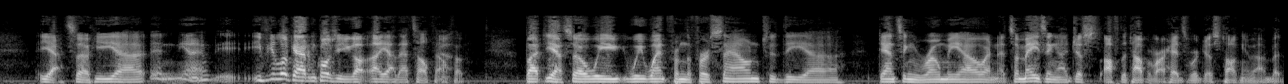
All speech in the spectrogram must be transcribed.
yeah, so he, uh, and you know, if you look at him closely, you go, oh yeah, that's Alfalfa. But yeah, so we we went from the first sound to the uh, Dancing Romeo, and it's amazing. I just off the top of our heads, we're just talking about, it, but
